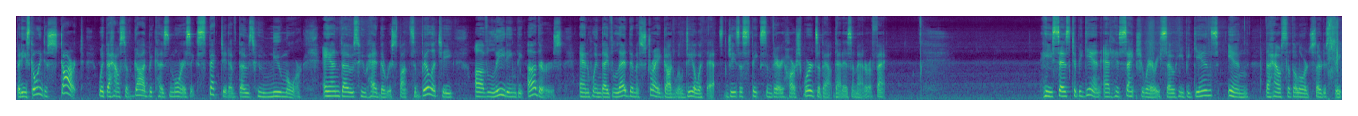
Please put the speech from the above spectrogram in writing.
But he's going to start with the house of God because more is expected of those who knew more and those who had the responsibility of leading the others. And when they've led them astray, God will deal with that. Jesus speaks some very harsh words about that, as a matter of fact. He says to begin at his sanctuary, so he begins in the house of the Lord, so to speak.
